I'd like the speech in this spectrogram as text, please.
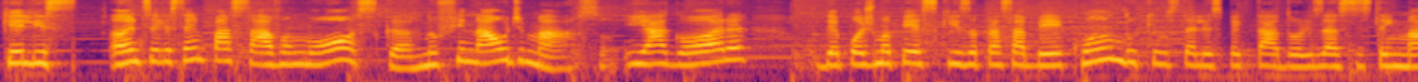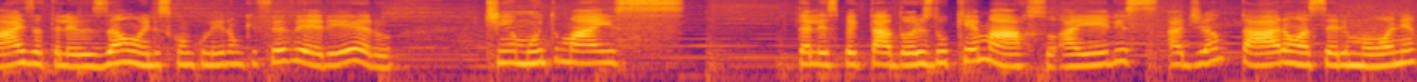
que eles antes eles sempre passavam o Oscar no final de março e agora depois de uma pesquisa para saber quando que os telespectadores assistem mais a televisão, eles concluíram que fevereiro tinha muito mais telespectadores do que março. Aí eles adiantaram a cerimônia.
